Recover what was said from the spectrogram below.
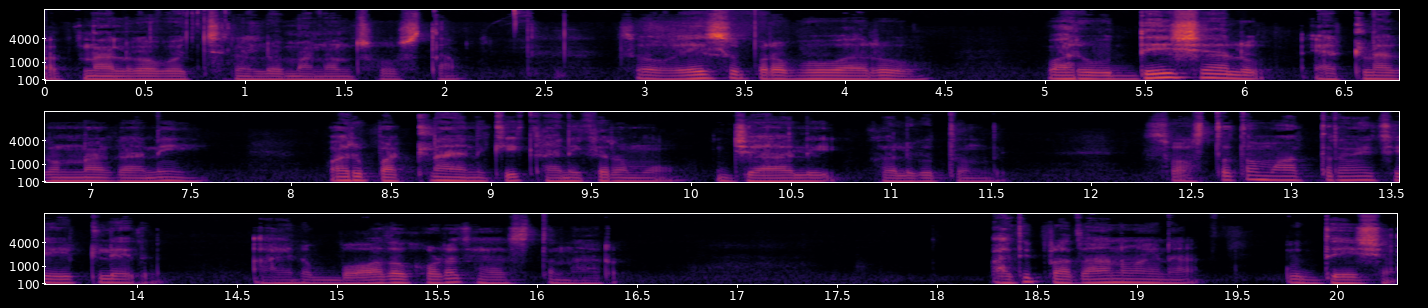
పద్నాలుగవ వచనంలో మనం చూస్తాం. సో యేసు ప్రభు వారు వారి ఉద్దేశాలు ఎట్లాగున్నా కానీ వారి పట్ల ఆయనకి కనికరము జాలి కలుగుతుంది. స్వస్థత మాత్రమే చేయట్లేదు. ఆయన బోధ కూడా చేస్తున్నారు. అది ప్రధానమైన ఉద్దేశం.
